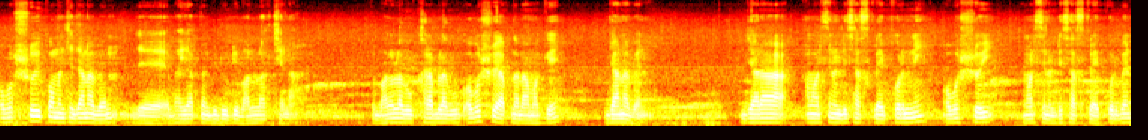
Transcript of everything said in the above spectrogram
অবশ্যই কমেন্টে জানাবেন যে, ভাই, আপনার ভিডিওটি ভালো লাগছে না। ভালো লাগুক, খারাপ লাগুক, অবশ্যই আপনারা আমাকে জানাবেন। যারা আমার চ্যানেলটি সাবস্ক্রাইব করেননি, অবশ্যই আমার চ্যানেলটি সাবস্ক্রাইব করবেন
